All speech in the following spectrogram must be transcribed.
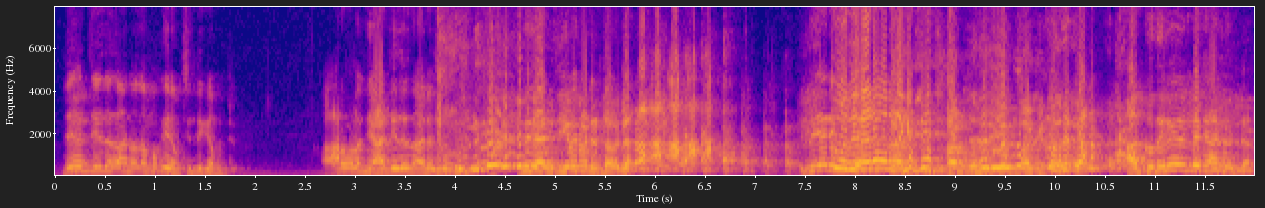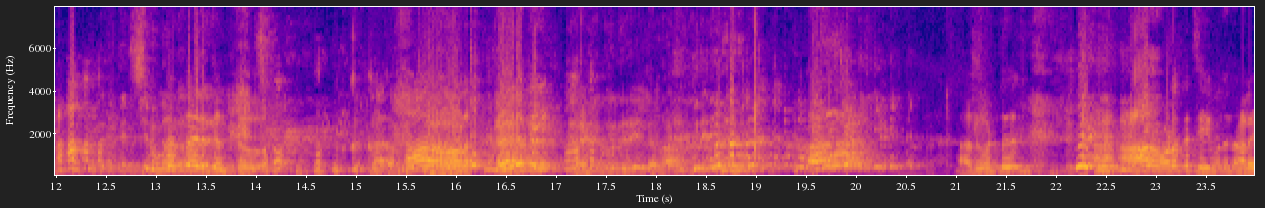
അദ്ദേഹം ചെയ്ത സാധനം നമുക്ക് ചിന്തിക്കാൻ പറ്റും. ആറോളം ഞാൻ ചെയ്തതെന്ന് ആലോചിച്ചു ഇന്ന് ഞാൻ ജീവനോടെ ഉണ്ടാവില്ല. ഇന്ന് ഞാൻ ആ കുതിരയും ഇല്ല ഞാനും ഇല്ല. ശുഭ്രത്താരും ചത്തു. ആ നീ- അതുകൊണ്ട് ആ റോളൊക്കെ ചെയ്യുമ്പോൾ തന്നെ ആളെ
